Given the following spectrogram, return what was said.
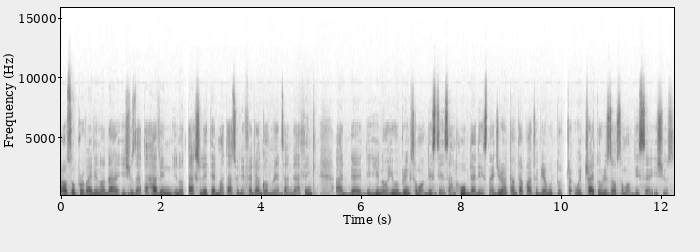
also providing other issues that are having, you know, tax-related matters with the federal government. And I think, the, the, you know, he will bring some of these things and hope that his Nigerian counterpart will be able to try, will try to resolve some of these issues.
